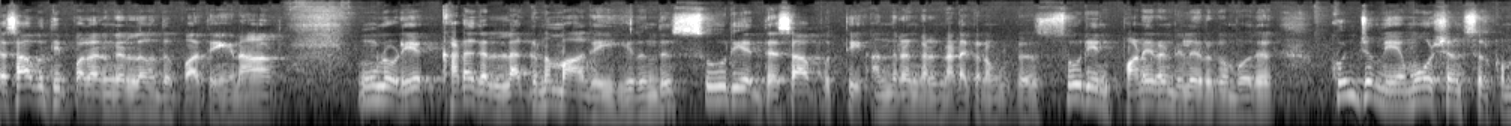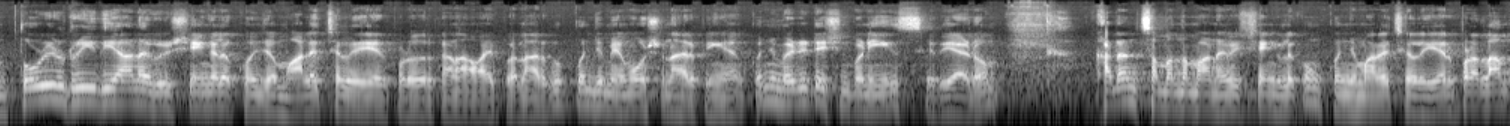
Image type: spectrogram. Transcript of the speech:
தசா புத்தி பலன்களில் வந்து பார்த்தீங்கன்னா உங்களுடைய கடக லக்னமாக இருந்து சூரிய தசா புத்தி அந்தரங்கள் நடக்கிறவங்களுக்கு சூரியன் பன்னிரெண்டில் இருக்கும்போது கொஞ்சம் எமோஷன்ஸ் இருக்கும். தொழில் ரீதியான விஷயங்களை கொஞ்சம் அலைச்சல் ஏற்படுவதற்கான வாய்ப்புகள்லாம் இருக்கும். கொஞ்சம் எமோஷனாக இருப்பீங்க. கொஞ்சம் கொஞ்சம் மெடிடேஷன் பண்ணி சரியாயிடும். கடன் சம்பந்தமான விஷயங்களுக்கும் கொஞ்சம் அலைச்சல் ஏற்படலாம்.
